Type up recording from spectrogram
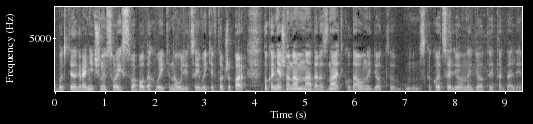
э, быть ограничены в своих свободах выйти на улицу и выйти в тот же парк. Но, конечно, нам надо знать, куда он идет, с какой целью он идет и так далее.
